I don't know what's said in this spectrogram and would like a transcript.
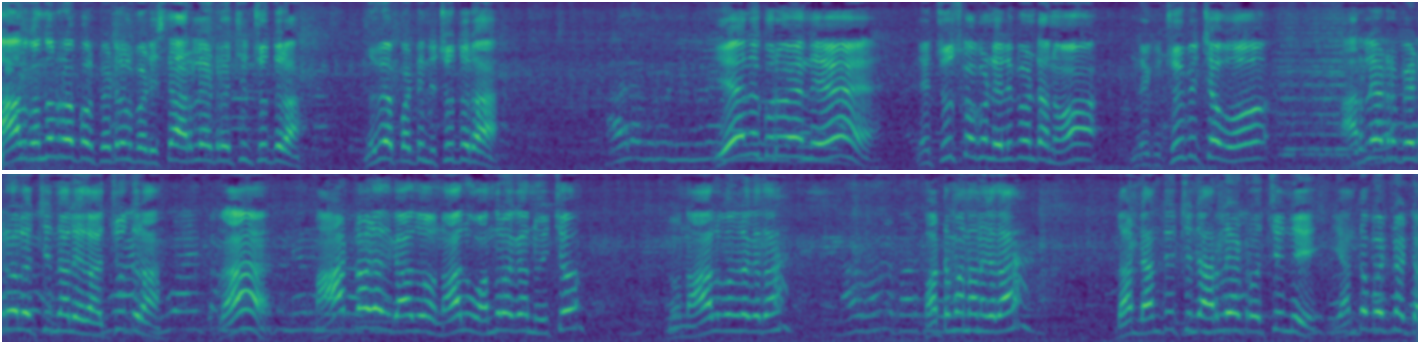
నాలుగు వందల రూపాయలు పెట్రోల్ పట్టిస్తే అర లీటర్ వచ్చింది చూద్దురా. నువ్వే పట్టింది చూద్దురా. ఏది గురువు ఏంది? నేను చూసుకోకుండా వెళ్ళిపోయి ఉంటాను నీకు చూపించావు. అర లీటర్ పెట్రోల్ వచ్చిందా లేదా? చూద్దురా. రా. మాట్లాడేది కాదు. నాలుగు వందలు కదా నువ్వు ఇచ్చావు? నువ్వు నాలుగు వందలు కదా? పట్టమన్నాను కదా? దాంట్లో ఎంత ఇచ్చింది? అర లీటర్ వచ్చింది. ఎంత పట్టినట్ట?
